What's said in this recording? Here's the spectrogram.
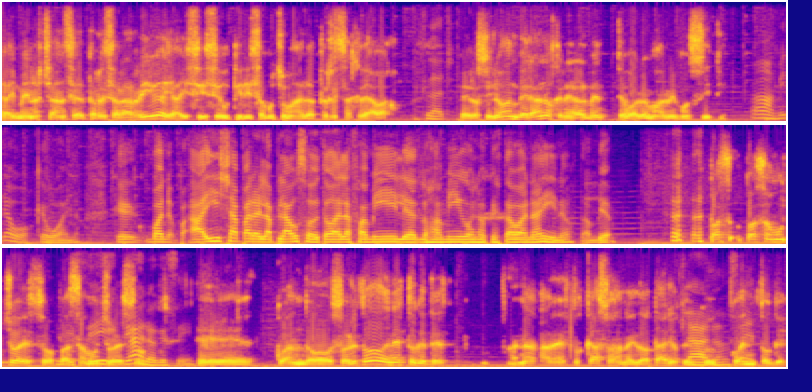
hay menos chance de aterrizar arriba y ahí sí se utiliza mucho más el aterrizaje de abajo. Pero si no, en verano generalmente volvemos al mismo sitio. Ah, mira vos, qué bueno. Que, bueno, ahí ya para el aplauso de toda la familia, los amigos, los que estaban ahí, ¿no? También. Pasa, mucho eso, pasa mucho eso. Claro que sí. Eh, cuando, sobre todo en esto que te, nada, en estos casos anecdotarios que cuento que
